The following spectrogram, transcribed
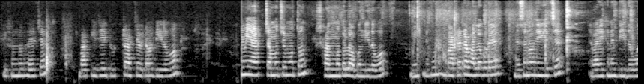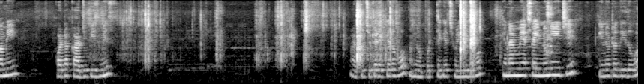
কি সুন্দর হয়েছে। বাকি যে দুধটা আছে ওটাও দিয়ে দেবো। আমি এক চামচের মতন স্বাদ মতো লবণ দিয়ে দেবো। দেখুন বাটারটা ভালো করে মেশানো হয়ে গেছে। এবার এখানে দিয়ে দেবো আমি কটা কাজু কিশমিশ। আর কিছুটা রেখে দেবো, আমি ওপর থেকে ছড়িয়ে দেবো। এখানে আমি একটা ইনো নিয়েছি, ইনোটা দিয়ে দেবো।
